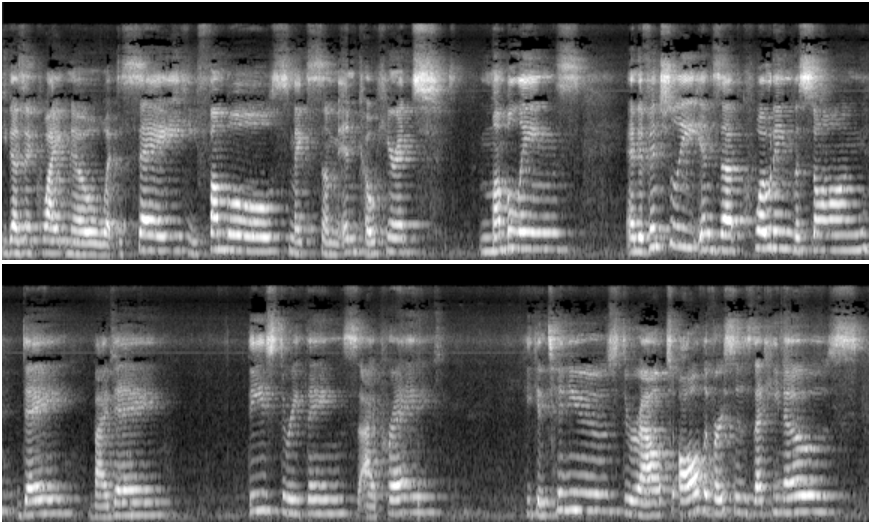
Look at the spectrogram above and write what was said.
He doesn't quite know what to say. He fumbles, makes some incoherent mumblings, and eventually ends up quoting the song day by day these three things I pray. He continues throughout all the verses that he knows,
